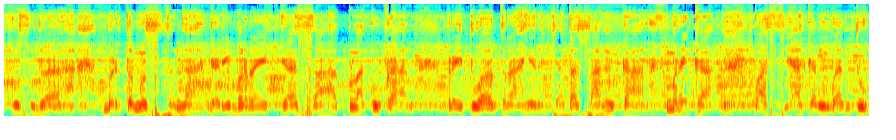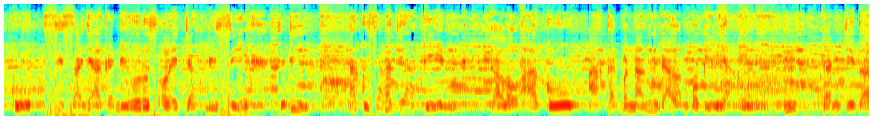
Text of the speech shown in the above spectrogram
Aku sudah bertemu setengah dari mereka saat melakukan ritual terakhir jatah sankar. Mereka pasti akan membantuku. Sisanya akan diurus oleh Jakdisi. Jadi, aku sangat yakin kalau aku akan menang dalam pemilihan ini. Hmm? Dan kita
